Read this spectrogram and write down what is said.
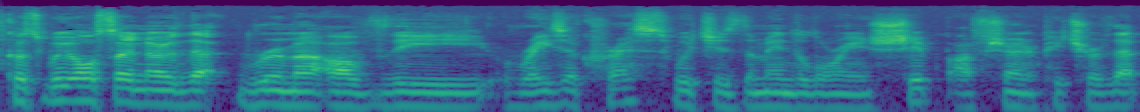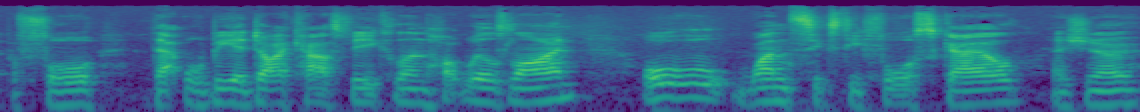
Because we also know that rumour of the Razor Crest, which is the Mandalorian ship. I've shown a picture of that before. That will be a die-cast vehicle in Hot Wheels line. All 164 scale, as you know.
